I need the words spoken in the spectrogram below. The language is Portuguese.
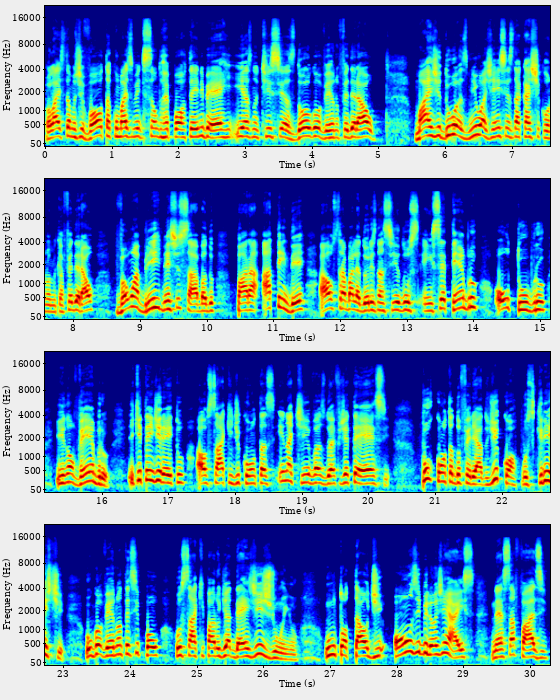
Olá, estamos de volta com mais uma edição do Repórter NBR e as notícias do governo federal. Mais de duas mil agências da Caixa Econômica Federal vão abrir neste sábado para atender aos trabalhadores nascidos em setembro, outubro e novembro e que têm direito ao saque de contas inativas do FGTS. Por conta do feriado de Corpus Christi, o governo antecipou o saque para o dia 10 de junho um total de 11 bilhões de reais nessa fase.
